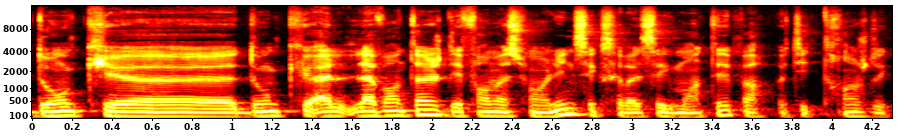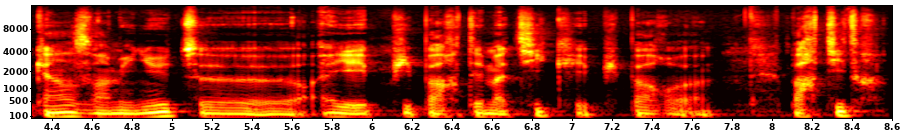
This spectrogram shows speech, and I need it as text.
Donc, donc l'avantage des formations en ligne, c'est que ça va segmenter par petites tranches de 15-20 minutes, et puis par thématique, et puis par, par titre.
